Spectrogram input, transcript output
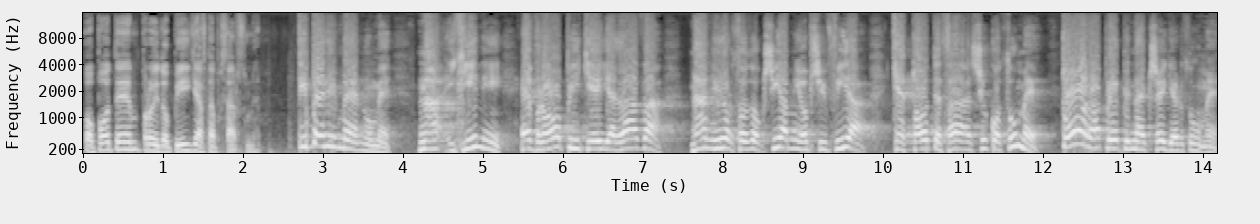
Οπότε προειδοποιεί για αυτά που θα έρθουν. Τι περιμένουμε να γίνει Ευρώπη και η Ελλάδα να είναι η Ορθοδοξία μειοψηφία και τότε θα σηκωθούμε. Τώρα πρέπει να εξεγερθούμε.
